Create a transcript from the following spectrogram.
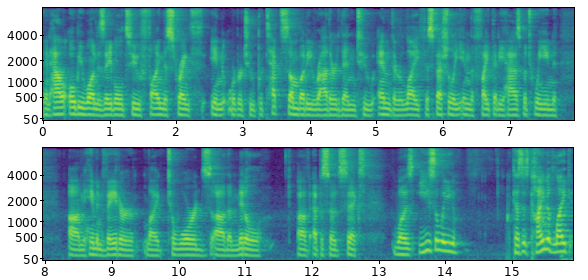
And how Obi Wan is able to find the strength in order to protect somebody rather than to end their life, especially in the fight that he has between um, him and Vader, like towards uh, the middle of episode six, was easily because it's kind of like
